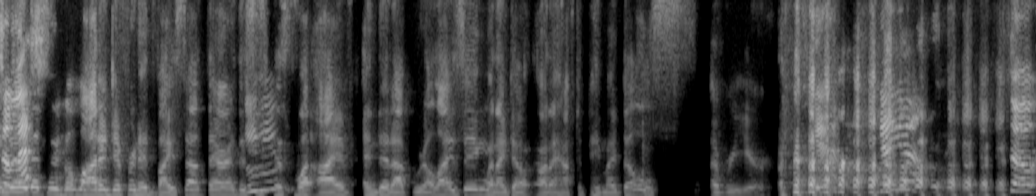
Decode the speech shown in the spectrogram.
So know that there's a lot of different advice out there. This Mhm. is just what I've ended up realizing when I don't want to have to pay my bills every year. Yeah, yeah, yeah so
